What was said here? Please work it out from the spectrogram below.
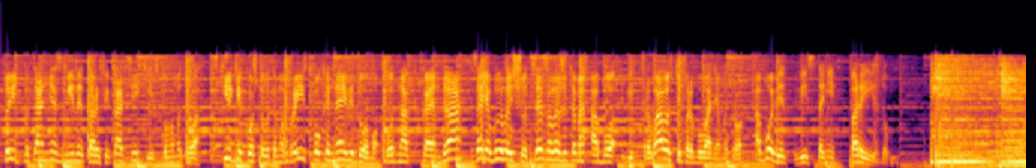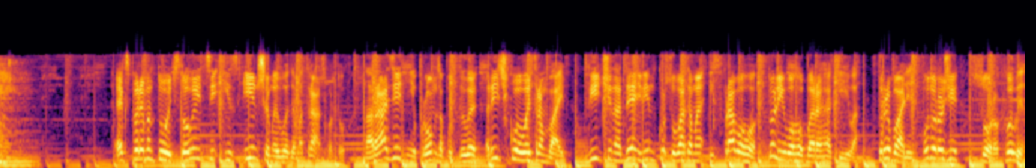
стоїть питання зміни тарифікації київського метро. Скільки коштуватиме проїзд, поки невідомо. Однак КМДА заявили, що це залежатиме або від тривалості перебування в метро, або від відстані переїзду Експериментують в столиці із іншими видами транспорту. Наразі Дніпром запустили річковий трамвай. Двічі на день він курсуватиме із правого до лівого берега Києва. Тривалість подорожі 40 хвилин.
